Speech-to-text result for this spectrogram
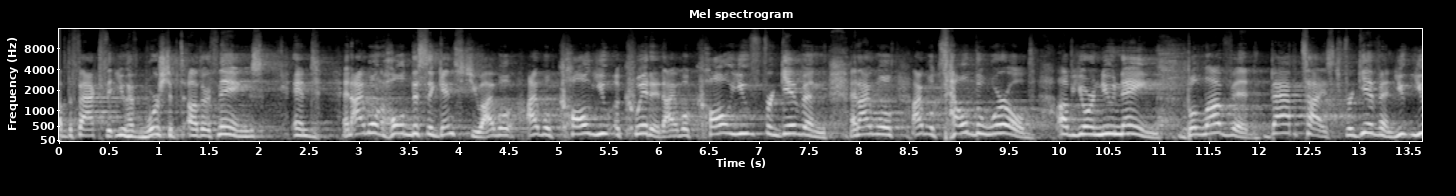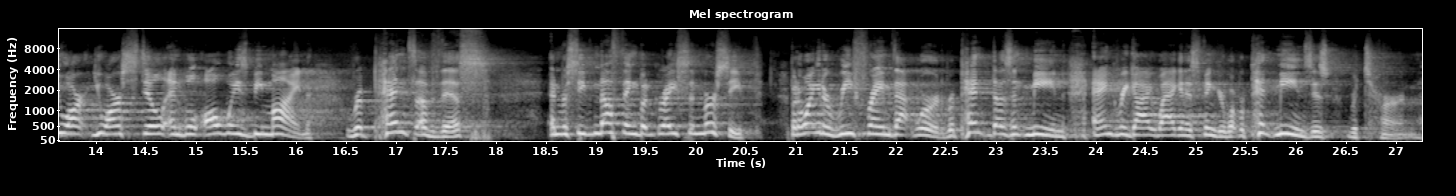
of the fact that you have worshiped other things, and, and I won't hold this against you. I will, I will call you acquitted. I will call you forgiven, and I will, I will tell the world of your new name beloved, baptized, forgiven. You, you, are, you are still and will always be mine. Repent of this and receive nothing but grace and mercy. But I want you to reframe that word. Repent doesn't mean angry guy wagging his finger. What repent means is return.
